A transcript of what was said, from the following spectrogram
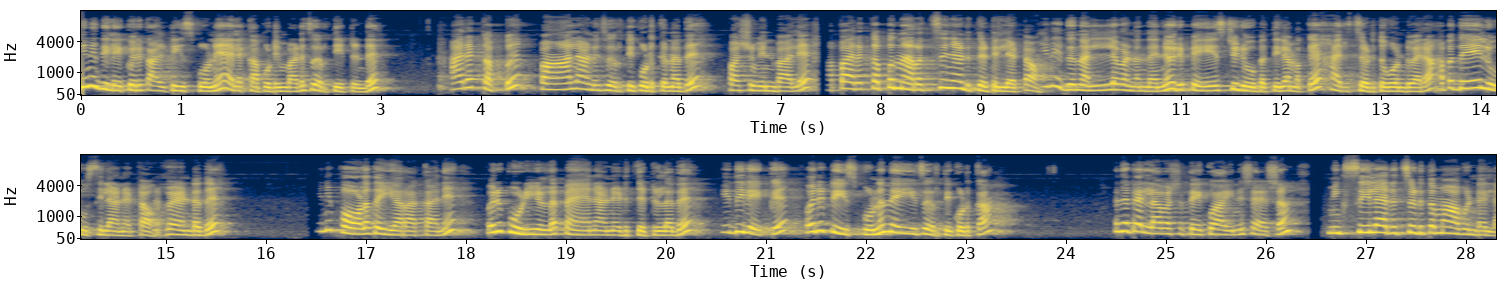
ഇനി ഇതിലേക്ക് ഒരു കാൽ ടീസ്പൂണ് ഏലക്കാപ്പൊടിയും പാട് ചേർത്തിയിട്ടുണ്ട്. അരക്കപ്പ് പാലാണ് ചേർത്തി കൊടുക്കുന്നത് പശുവിൻ പാൽ. അപ്പൊ അരക്കപ്പ് നിറച്ച് ഞാൻ എടുത്തിട്ടില്ല കേട്ടോ ഇനി ഇത് നല്ലവണ്ണം തന്നെ ഒരു പേസ്റ്റ് രൂപത്തിൽ നമുക്ക് അരച്ചെടുത്ത് കൊണ്ടുവരാം. അപ്പൊ ദേ ലൂസിലാണ് കേട്ടോ വേണ്ടത്. ഇനി പോള തയ്യാറാക്കാൻ ഒരു കുഴിയുള്ള പാനാണ് എടുത്തിട്ടുള്ളത്. ഇതിലേക്ക് ഒരു ടീസ്പൂണ് നെയ്യ് ചേർത്തി കൊടുക്കാം. എന്നിട്ട് എല്ലാ വശത്തേക്കും അതിന് ശേഷം മിക്സിയിൽ അരച്ചെടുത്ത മാവ് മാവുണ്ടല്ല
